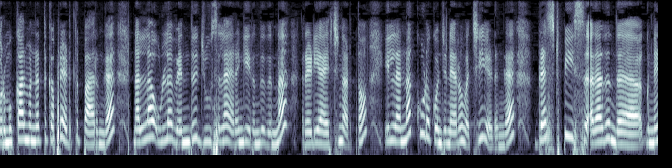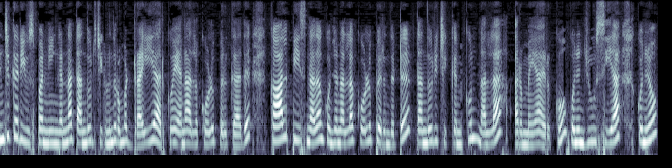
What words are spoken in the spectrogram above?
ஒரு முக்கால் மணி நேரத்துக்கு அப்புறம் எடுத்து பாருங்க. நல்லா உள்ள வெந்து ஜூஸ் எல்லாம் இறங்கி இருந்ததுன்னா ரெடி ஆயிடுச்சுன்னு அர்த்தம். இல்லைன்னா கூட கொஞ்ச நேரம் வச்சு எடுங்க. பிரெஸ்ட் பீஸ் அதாவது இந்த நெஞ்சுக்கறி யூஸ் பண்ணீங்கன்னா தந்தூரி சிக்கன் வந்து ரொம்ப ட்ரையாக இருக்கும். ஏன்னா அதில் கொழுப்பு இருக்காது. கால் பீஸ்னா தான் கொஞ்சம் நல்லா கொழுப்பு இருந்துட்டு தந்தூரி சிக்கனுக்கும் நல்லா அருமையாக இருக்கும். கொஞ்சம் ஜூஸியாக கொஞ்சம்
